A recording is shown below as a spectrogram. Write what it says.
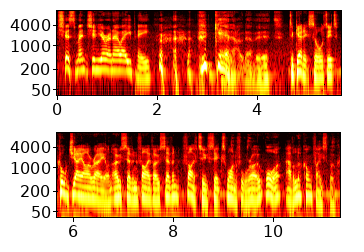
Just mention you're an OAP. Get out of it. To get it sorted, call JRA on 07507 526 140 or have a look on Facebook.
